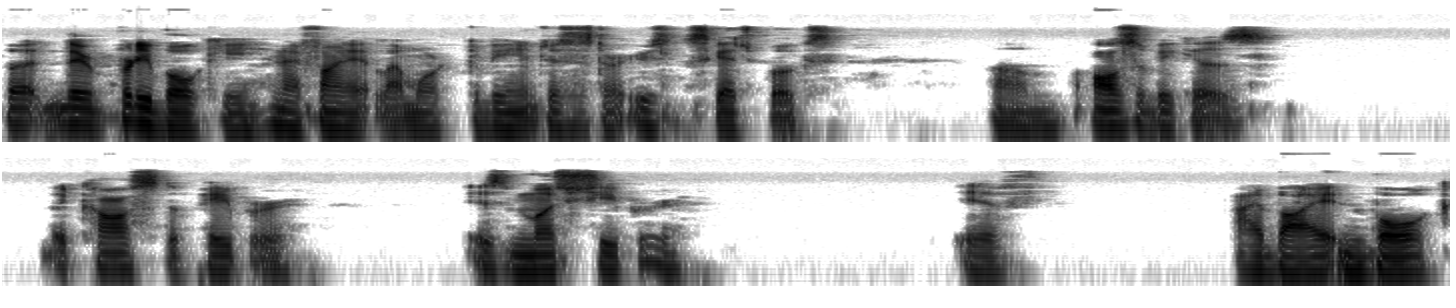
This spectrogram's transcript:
But they're pretty bulky and I find it a lot more convenient just to start using sketchbooks. Um, also because the cost of paper is much cheaper if I buy it in bulk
